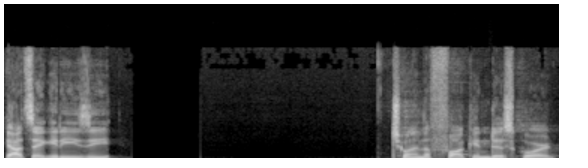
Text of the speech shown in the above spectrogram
Y'all take it easy. Join the fucking Discord.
